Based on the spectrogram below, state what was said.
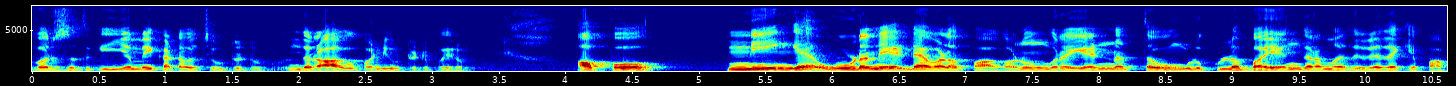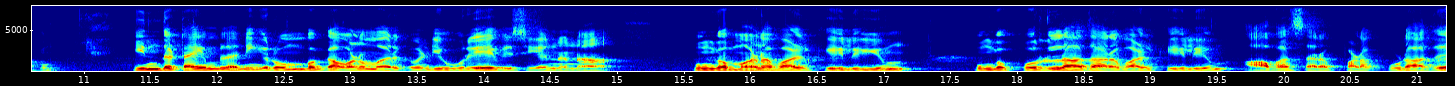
வருஷத்துக்கு இஎம்ஐ கட்ட வச்சு விட்டுட்டு இந்த ராகு பண்ணி விட்டுட்டு போயிடும் அப்போது நீங்கள் உடனே டெவலப் ஆகணுங்கிற எண்ணத்தை உங்களுக்குள்ளே பயங்கரமாக இது விதைக்க பார்க்கும். இந்த டைமில் நீங்கள் ரொம்ப கவனமாக இருக்க வேண்டிய ஒரே விஷயம் என்னென்னா உங்கள் மன வாழ்க்கையிலையும் உங்கள் பொருளாதார வாழ்க்கையிலையும் அவசரப்படக்கூடாது.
